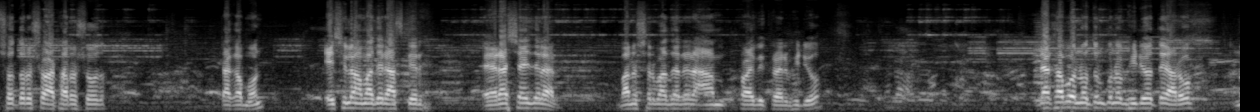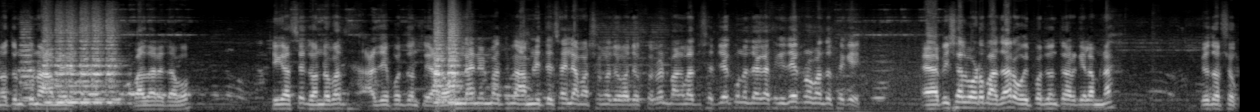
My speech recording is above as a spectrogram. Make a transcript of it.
সতেরোশো আঠারোশো টাকা মন। এই ছিল আমাদের আজকের রাজশাহী জেলার বানেশ্বর বাজারের আম ক্রয় বিক্রয়ের ভিডিও। দেখাবো নতুন কোনো ভিডিওতে আরও, নতুন কোনো আমের বাজারে যাব। ঠিক আছে, ধন্যবাদ। আজ এ পর্যন্ত আর অনলাইনের মাধ্যমে আম নিতে চাইলে আমার সঙ্গে যোগাযোগ করবেন। বাংলাদেশের যে কোনো জায়গা থেকে, যে কোনো প্রান্ত থেকে। বিশাল বড় বাজার, ওই পর্যন্ত আর গেলাম না। প্রিয় দর্শক,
